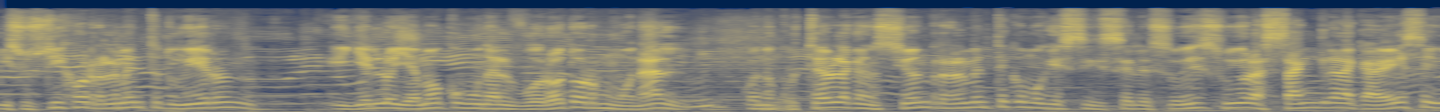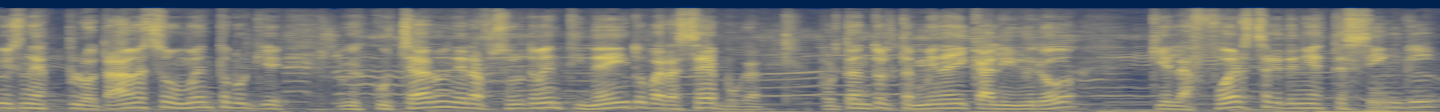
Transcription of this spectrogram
Y sus hijos realmente tuvieron, y él lo llamó como un alboroto hormonal. Cuando escucharon la canción, realmente como que si se les hubiese subido la sangre a la cabeza y hubiesen explotado en ese momento porque lo que escucharon era absolutamente inédito para esa época. Por tanto, él también ahí calibró que la fuerza que tenía este single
